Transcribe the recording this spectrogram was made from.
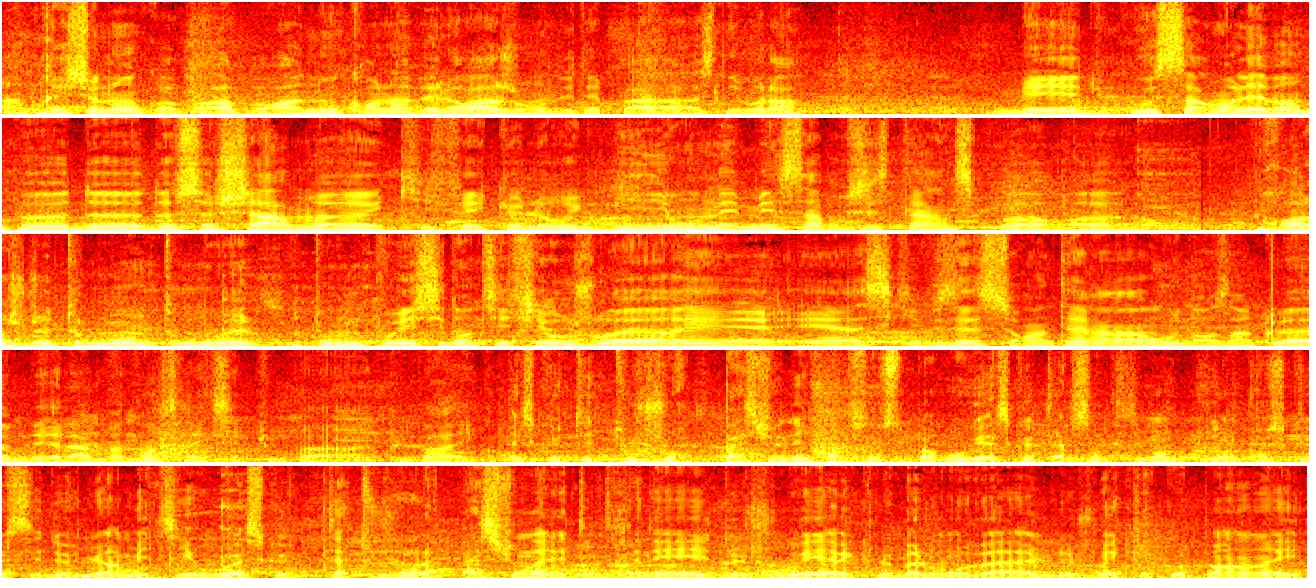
impressionnant quoi, par rapport à nous quand on avait leur âge, on n'était pas à ce niveau-là. Mais du coup, ça enlève un peu de, ce charme euh, qui fait que le rugby, on aimait ça parce que c'était un sport euh, proche de tout le monde. Tout le monde, pouvait s'identifier aux joueurs et, à ce qu'ils faisaient sur un terrain ou dans un club. Et là, maintenant, c'est vrai que c'est plus, plus pareil. Est-ce que tu es toujours passionné par ce sport ou est-ce que tu as le sentiment de plus en plus que c'est devenu un métier ou est-ce que tu as toujours la passion d'aller t'entraîner, de jouer avec le ballon ovale, de jouer avec les copains et,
